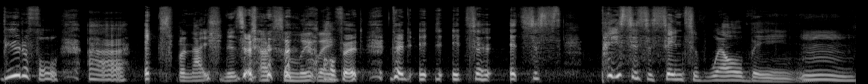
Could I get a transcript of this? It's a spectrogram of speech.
beautiful uh, explanation, is it? Absolutely. of it. That it, it's a, it's a, peace is a sense of well-being. Mm.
